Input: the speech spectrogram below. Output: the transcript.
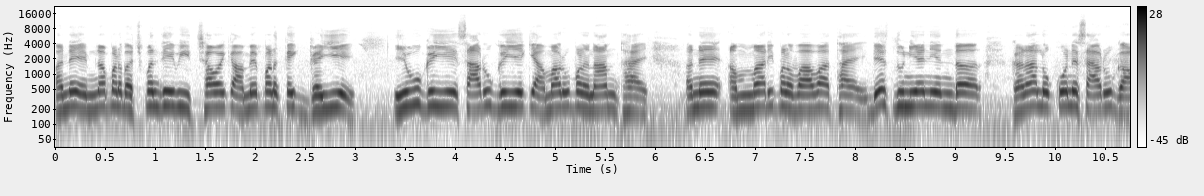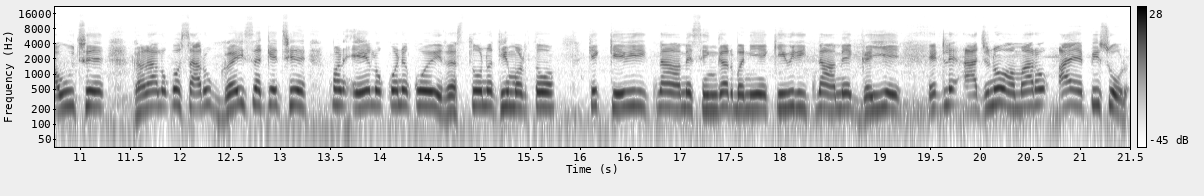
અને એમના પણ બચપનથી એવી ઈચ્છા હોય કે અમે પણ કંઈક ગઈએ, એવું ગઈએ, સારું ગઈએ કે અમારું પણ નામ થાય અને અમારી પણ વાહ થાય. દેશ દુનિયાની અંદર ઘણા લોકોને સારું ગાવું છે, ઘણા લોકો સારું ગઈ શકે છે, પણ એ લોકોને કોઈ રસ્તો નથી મળતો કે કેવી રીતના અમે સિંગર બનીએ, કેવી રીતના અમે ગઈએ. એટલે આજનો અમારો આ એપિસોડ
